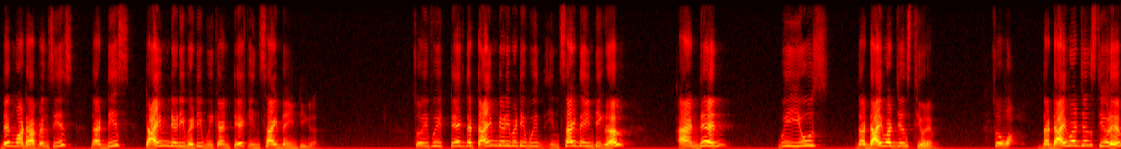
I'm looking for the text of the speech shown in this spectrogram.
then what happens is that this time derivative we can take inside the integral. So if we take the time derivative with inside the integral and then we use the divergence theorem. So the divergence theorem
